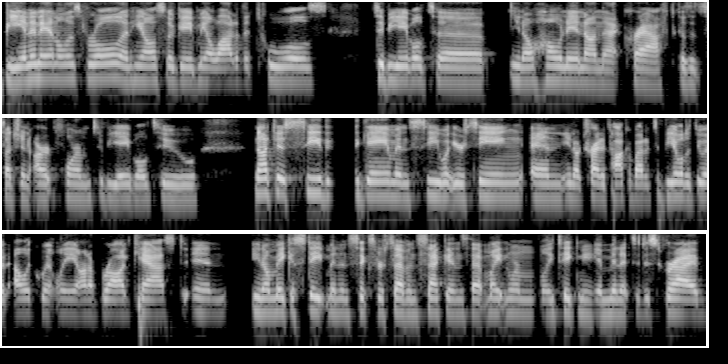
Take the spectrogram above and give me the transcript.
be in an analyst role. And he also gave me a lot of the tools to be able to, you know, hone in on that craft because it's such an art form to be able to not just see the, the game and see what you're seeing and you know try to talk about it to be able to do it eloquently on a broadcast and you know make a statement in six or seven seconds that might normally take me a minute to describe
